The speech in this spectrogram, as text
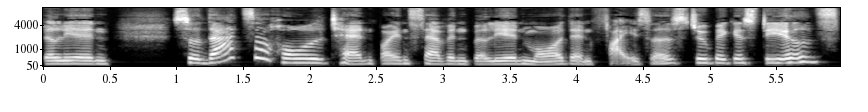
billion. So that's a whole 10.7 billion more than Pfizer's two biggest deals.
